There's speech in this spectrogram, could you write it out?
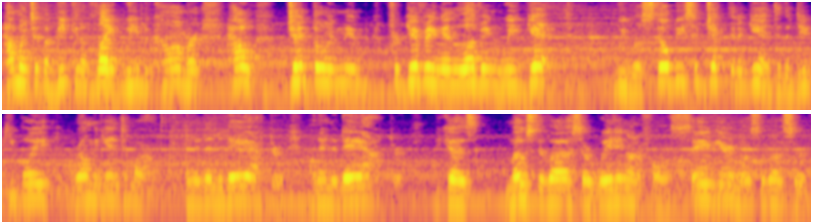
how much of a beacon of light we become or how gentle and, and forgiving and loving we get we will still be subjected again to the Dookie Boy realm again tomorrow, and then the day after, and then the day after, because most of us are waiting on a false savior. Most of us are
